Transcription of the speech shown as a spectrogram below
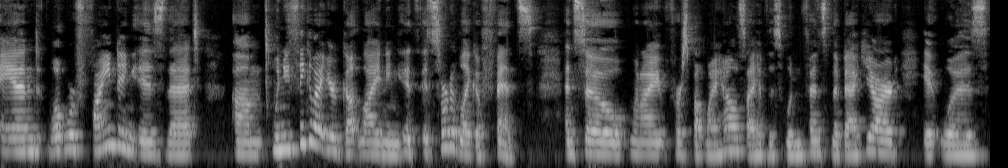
And what we're finding is that um, when you think about your gut lining, it, it's sort of like a fence. And so when I first bought my house, I have this wooden fence in the backyard. It was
